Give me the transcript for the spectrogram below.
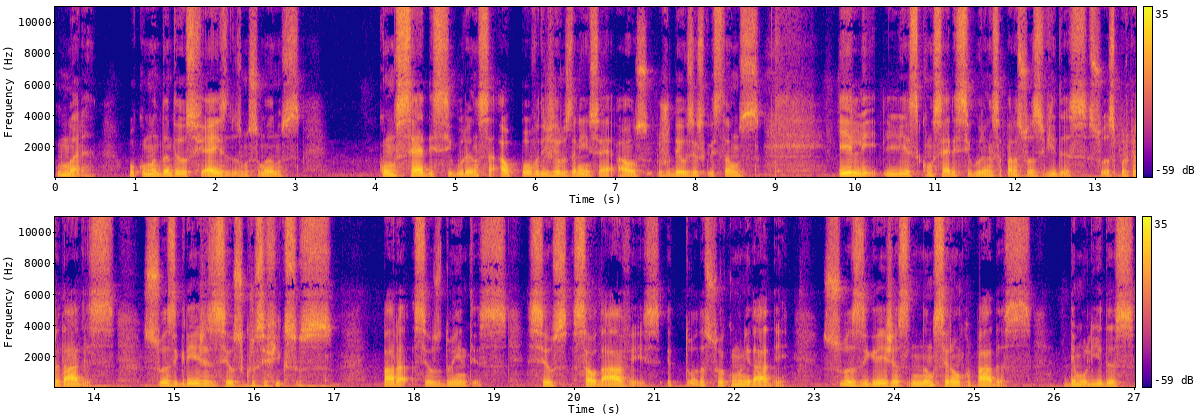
Umar, o comandante dos fiéis dos muçulmanos, concede segurança ao povo de Jerusalém, isso é, aos judeus e aos cristãos. Ele lhes concede segurança para suas vidas, suas propriedades, suas igrejas e seus crucifixos, para seus doentes, seus saudáveis e toda a sua comunidade. Suas igrejas não serão ocupadas, demolidas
